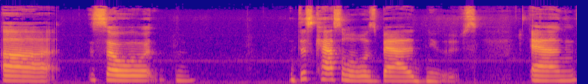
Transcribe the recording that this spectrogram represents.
Uh, so this castle was bad news, and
